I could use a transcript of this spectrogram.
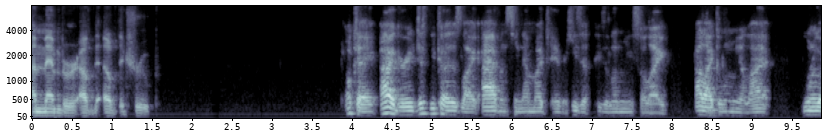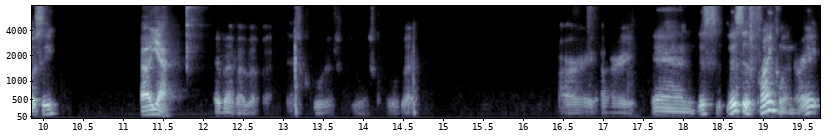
a member of the of the troop. Okay, I agree. Just because like I haven't seen that much. He's a he's Illumi, so like I like Lumi a lot. You want to go see? Uh, yeah, Hey, bet, bet, bet. That's cool. That's cool. That's cool. All right, all right. And this this is Franklin, right?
